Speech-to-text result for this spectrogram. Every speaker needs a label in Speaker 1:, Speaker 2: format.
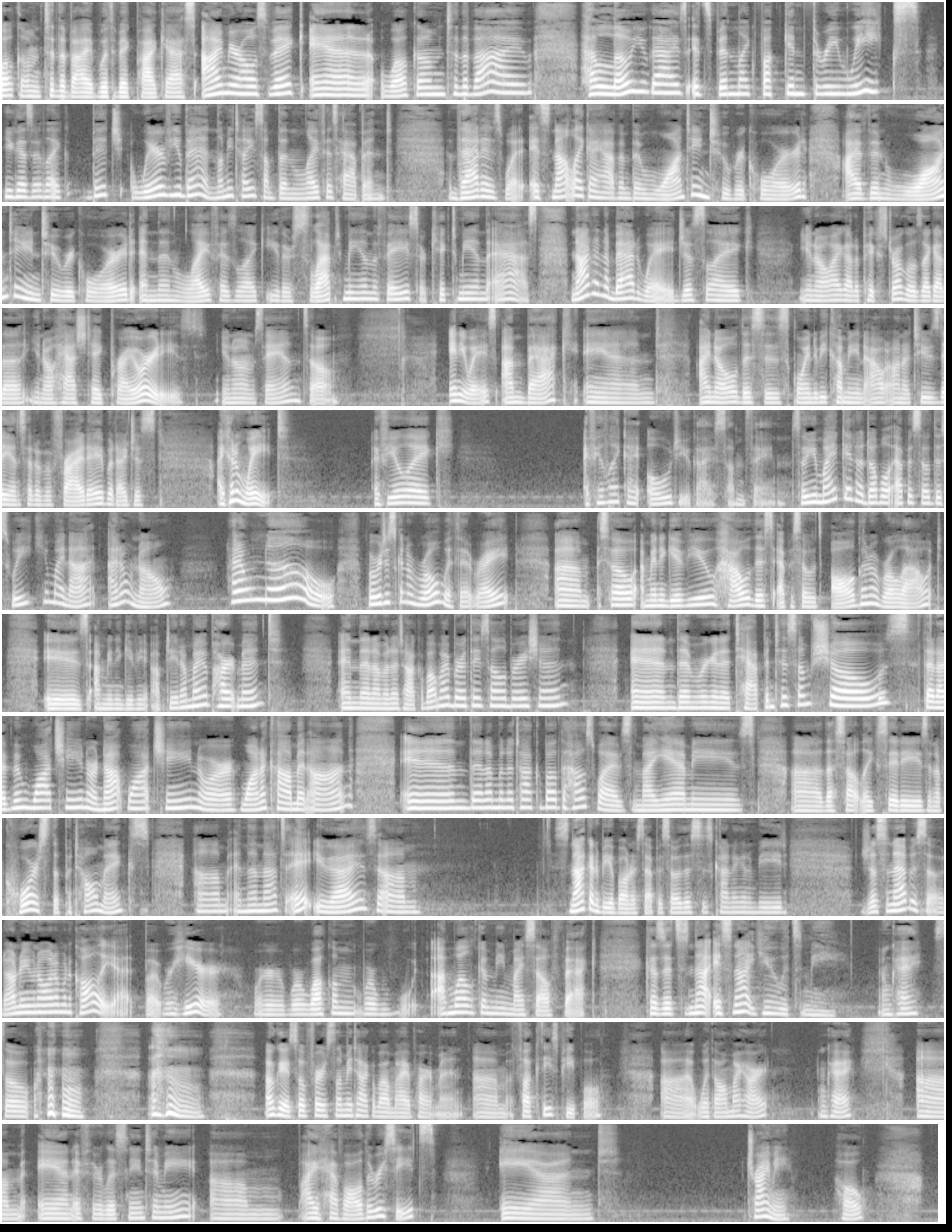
Speaker 1: welcome to the Vibe with Vic podcast. I'm your host, Vic, and welcome to the Vibe. Hello, you guys. It's been like fucking three weeks. You guys are like, bitch, where have you been? Let me tell you something. Life has happened. That is what it's not like I haven't been wanting to record. I've been wanting to record, and then life has like either slapped me in the face or kicked me in the ass. Not in a bad way, just like, you know, I got to pick struggles. I got to, you know, hashtag priorities. You know what I'm saying? So, anyways, I'm back and I know this is going to be coming out on a Tuesday instead of a Friday, but I just, I couldn't wait. I feel like I feel like I owed you guys something. So you might get a double episode this week. You might not. I don't know. I don't know. But we're just going to roll with it, right? Um, so I'm going to give you how this episode's all going to roll out is I'm going to give you an update on my apartment and then I'm going to talk about my birthday celebration and then we're going to tap into some shows that I've been watching or not watching or want to comment on. And then I'm going to talk about the housewives, the Miamis, uh, the Salt Lake Cities, and of course the Potomacs. Um, and then that's it, you guys. Um, it's not going to be a bonus episode. This is kind of going to be just an episode. I don't even know what I'm going to call it yet, but we're here. We're we're welcome. We're I'm welcoming myself back because it's not it's not you, it's me. Okay, so okay. So first, let me talk about my apartment. Um, fuck these people, uh, with all my heart. Okay. Um, and if they're listening to me, um, I have all the receipts and try me, ho.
